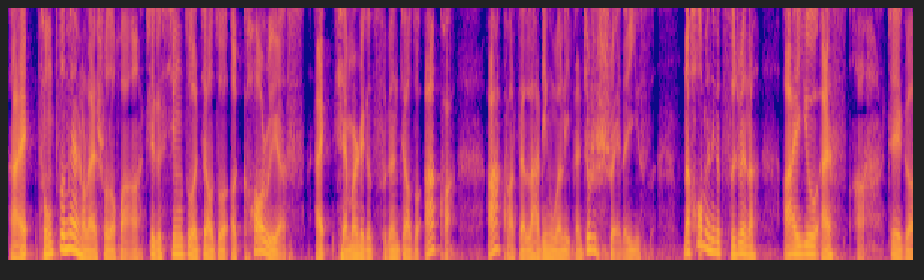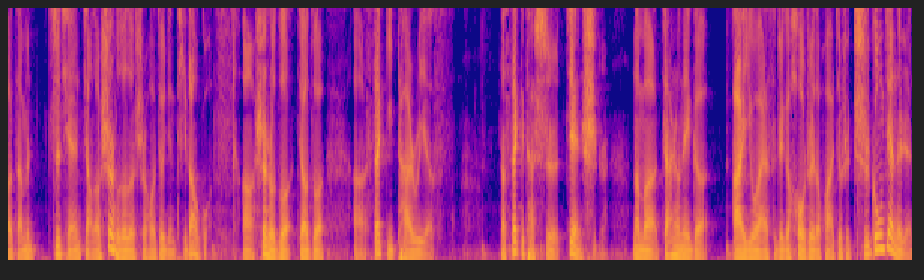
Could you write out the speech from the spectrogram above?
哎，从字面上来说的话啊，这个星座叫做 Aquarius，哎，前面这个词根叫做 Aqua，Aqua 在拉丁文里边就是水的意思，那后面那个词缀呢，Ius 啊，这个咱们之前讲到射手座的时候就已经提到过，啊，射手座叫做。啊，Sagittarius，那 Sagitt 是箭矢，那么加上那个 Ius 这个后缀的话，就是持弓箭的人，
